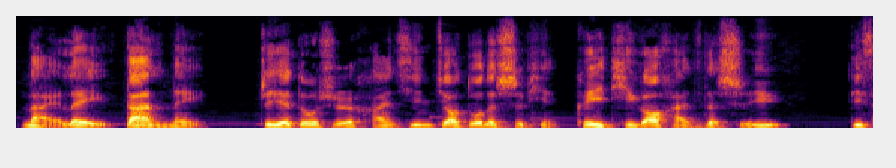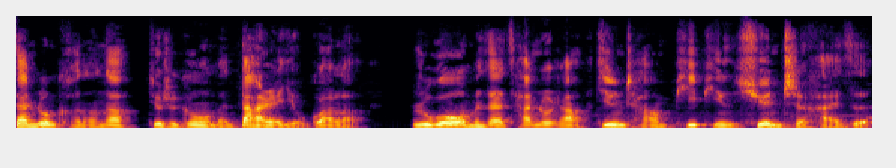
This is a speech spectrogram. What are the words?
奶类、蛋类，这些都是含锌较多的食品，可以提高孩子的食欲。第三种可能呢，就是跟我们大人有关了。如果我们在餐桌上经常批评训斥孩子，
